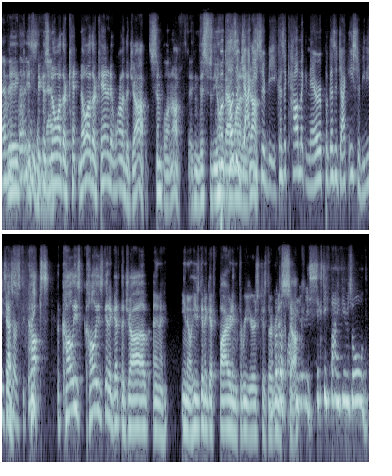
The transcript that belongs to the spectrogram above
Every, They, it's because no other can, no other candidate wanted the job. It's simple enough. And this is the only guy Because who of Jack the job. Easterby, because of Cal McNair, because of Jack Easterby. These guys are Cal- freaks. Culley's Culley's gonna get the job, and you know he's gonna get fired in three years because they're Remember gonna the suck. He's 65 years old.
